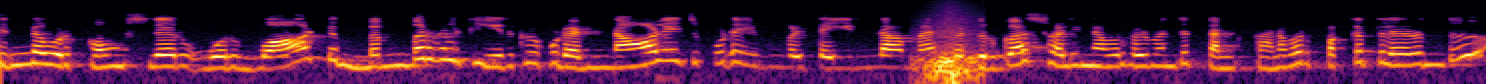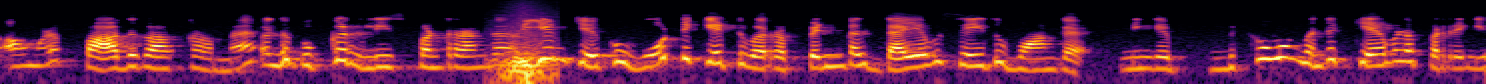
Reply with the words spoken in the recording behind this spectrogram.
சின்ன ஒரு கவுன்சிலர் ஒரு ஒரு வார்டு மெம்பர்களுக்கு இருக்கக்கூடிய நாலேஜ் கூட இவங்கள்ட்ட இல்லாம இப்ப துர்கா ஸ்டாலின் அவர்கள் வந்து தன் கணவர் பக்கத்துல இருந்து அவங்கள பாதுகாக்காம அந்த புக்கை ரிலீஸ் பண்றாங்க. டிஎம்கேக்கு ஓட்டு கேட்டு வர்ற பெண்கள் தயவு செய்து வாங்க. நீங்க மிகவும் வந்து கேவலப்படுறீங்க.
